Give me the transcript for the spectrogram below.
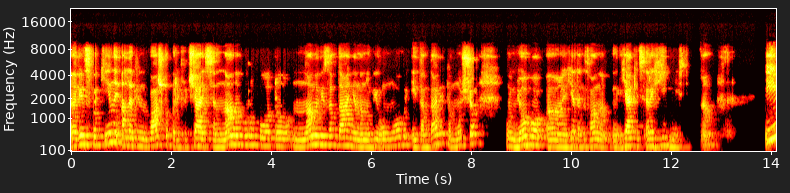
е, він спокійний, але він важко переключається на нову роботу, на нові завдання, на нові умови і так далі, тому що у нього е, є так звана якість ригідність. І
